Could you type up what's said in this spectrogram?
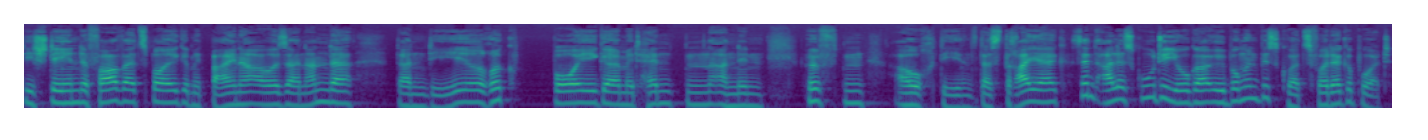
Die stehende Vorwärtsbeuge mit Beine auseinander. Dann die Rückbeuge mit Händen an den Hüften. Auch die, das Dreieck sind alles gute Yoga-Übungen bis kurz vor der Geburt.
